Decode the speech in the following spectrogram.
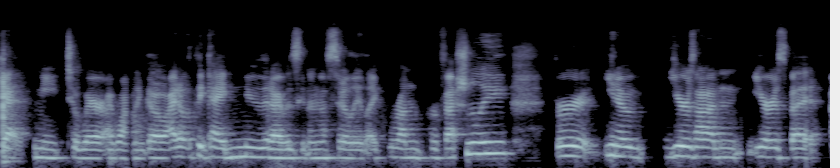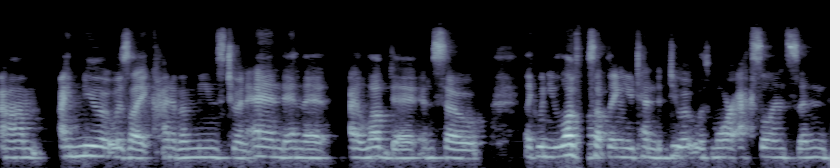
get me to where I want to go. I don't think I knew that I was going to necessarily like run professionally for, you know, years on years, but um, I knew it was like kind of a means to an end and that I loved it. And so like when you love something, you tend to do it with more excellence and,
